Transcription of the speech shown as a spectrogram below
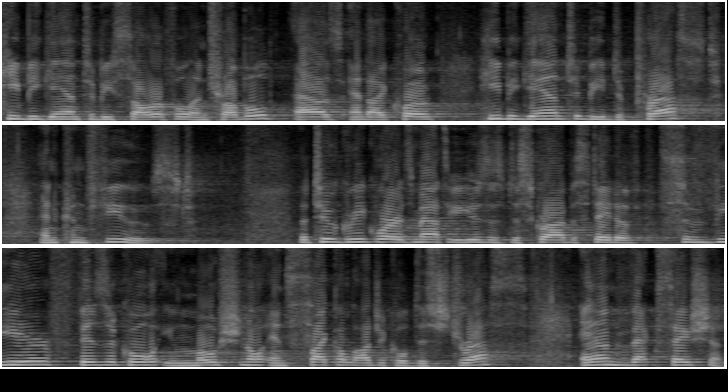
he began to be sorrowful and troubled, as, and I quote, he began to be depressed and confused. The two Greek words Matthew uses describe a state of severe physical, emotional, and psychological distress and vexation.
